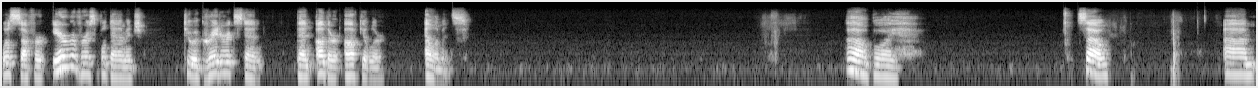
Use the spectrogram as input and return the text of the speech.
will suffer irreversible damage to a greater extent than other ocular elements. Oh boy. So, um,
